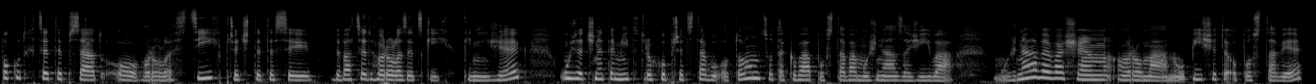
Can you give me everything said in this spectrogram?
Pokud chcete psát o horolezcích, přečtete si 20 horolezeckých knížek, už začnete mít trochu představu o tom, co taková postava možná zažívá. Možná ve vašem románu píšete o postavě,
